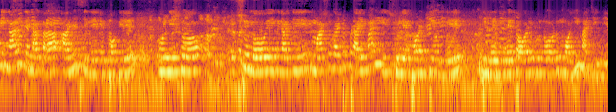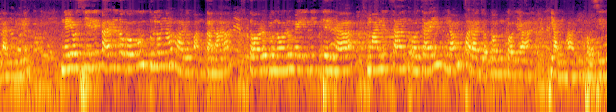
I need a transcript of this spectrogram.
মিঙাল জেনাকা আহিছিলে ভবে। উনিশশো ষোলো ইংরাজি মাসুঘাট প্রাইমারি স্কুলে ভর্তি হইলে ধীরে ধীরে তর গুণর মহিমা চিনিকালে নেয়শীল কার লগৌ তুলনা ভার পান্তানা। তর গুণর মেইরিক দেহা মানিক শান্ত অজাই ইয়াম পারা যতন করিয়া খেয়াল হান খসিল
